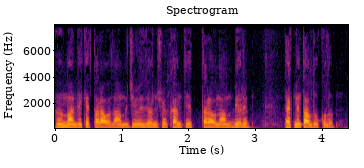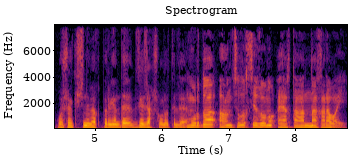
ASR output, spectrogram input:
э, мамлекет тарабынанбы же өздөрүнүн ошо комитет тарабынан берип документалдуу кылып. Ошо кишини бекип бергенде бизге жакшы болот эле. Мурда аңчылык сезону аяктаганына карабай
